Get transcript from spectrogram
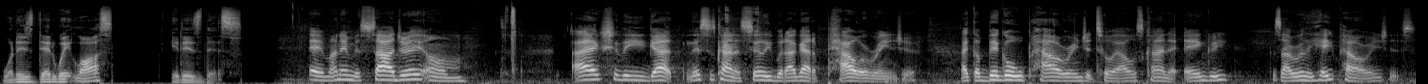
What is deadweight loss? It is this. Hey, my name is Sadre. Um, I actually got this is kind of silly, but I got a Power Ranger, like a big old Power Ranger toy. I was kind of angry because I really hate Power Rangers.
